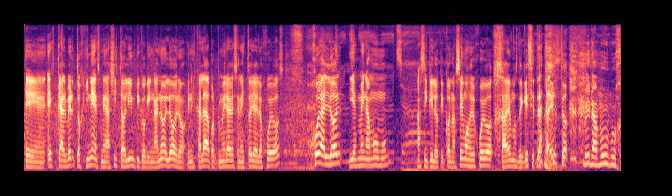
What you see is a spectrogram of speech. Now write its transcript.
eh, es que Alberto Ginés, medallista olímpico quien ganó el oro en escalada por primera vez en la historia de los juegos, juega al LOL y es Mena Mumu. Así que los que conocemos del juego sabemos de qué se trata esto. Ven a Mumu.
